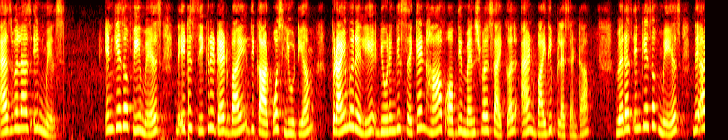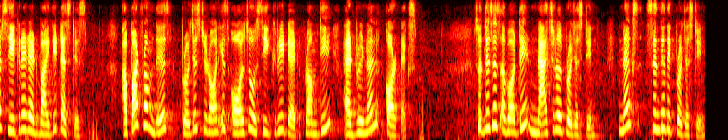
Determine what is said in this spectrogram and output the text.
as well as in males. In case of females, it is secreted by the corpus luteum primarily during the second half of the menstrual cycle and by the placenta whereas in case of males, they are secreted by the testis. Apart from this, progesterone is also secreted from the adrenal cortex. So this is about the natural progestin. Next, synthetic progestin.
